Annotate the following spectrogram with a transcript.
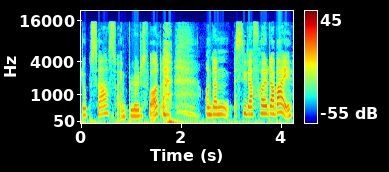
Anstupser, so ein blödes Wort. Und dann ist sie da voll dabei.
